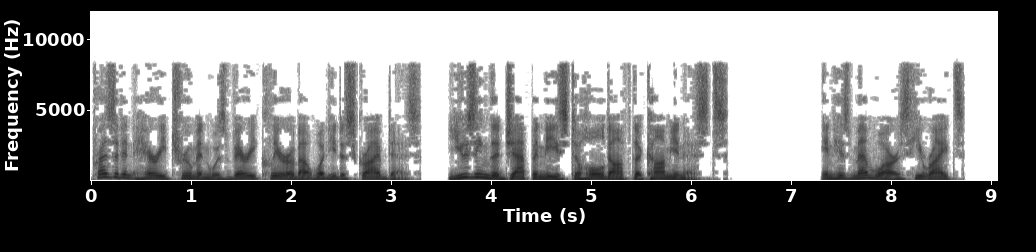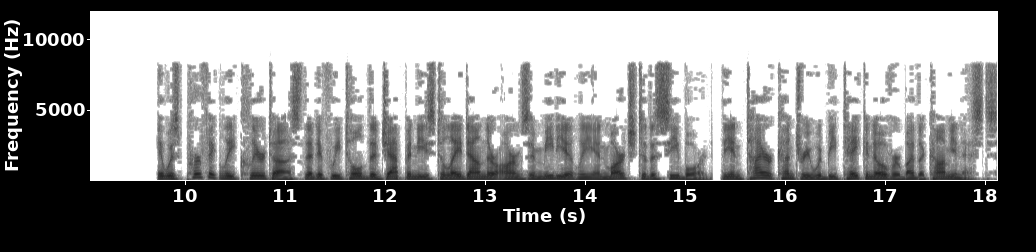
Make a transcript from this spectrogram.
President Harry Truman was very clear about what he described as using the Japanese to hold off the Communists. In his memoirs he writes, It was perfectly clear to us that if we told the Japanese to lay down their arms immediately and march to the seaboard, the entire country would be taken over by the Communists.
